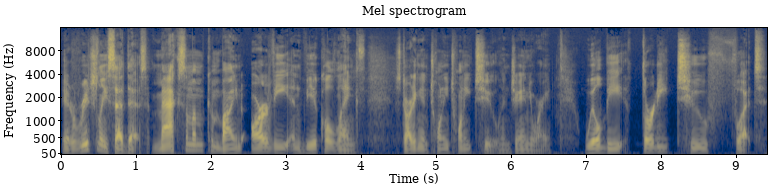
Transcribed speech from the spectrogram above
it originally said this maximum combined RV and vehicle length starting in 2022 in January will be 32 foot,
